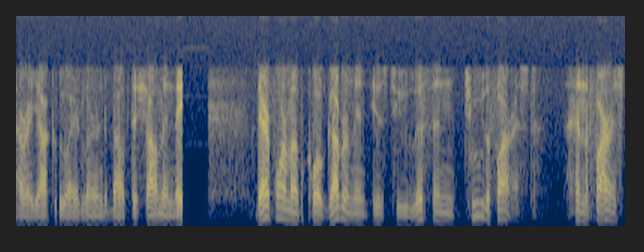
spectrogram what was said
Sarayaku. I had learned about the shaman. They their form of quote government is to listen to the forest, and the forest,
